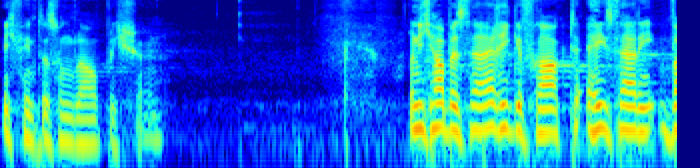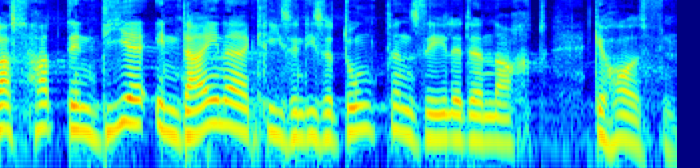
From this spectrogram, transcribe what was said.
Ich finde das unglaublich schön. Und ich habe Sari gefragt, hey Sari, was hat denn dir in deiner Krise, in dieser dunklen Seele der Nacht geholfen?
